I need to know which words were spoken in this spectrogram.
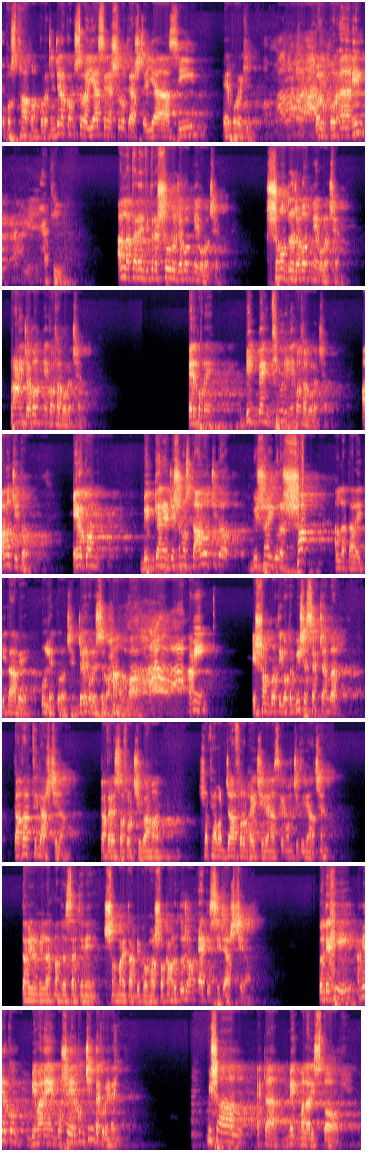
উপস্থাপন করেছেন। যেরকম সুরা ইয়াসিনের শুরুতে আসছে, ইয়াসিন এরপরে কি? কোরআনিল হাকিম। আল্লাহ তাআলা এর ভিতরে সৌর জগৎ নিয়ে বলেছেন, সমুদ্র জগৎ নিয়ে বলেছেন, প্রাণী জগৎ নিয়ে কথা বলেছেন। এরপরে বিগ ব্যাং থিওরি নিয়ে কথা বলেছেন। আলোচিত, এরকম বিজ্ঞানের যে সমস্ত আলোচিত বিষয়গুলো সব আল্লাহ তাআলা এই কিতাবে উল্লেখ করেছেন। জোরে বলে সুবহানাল্লাহ। আমি এই সম্প্রতি গত বিশে সেপ্টেম্বর কাতার থেকে আসছিলাম। কাতারে সফর ছিল আমার, সাথে আমার জাফর ভাই ছিলেন, আজকে মঞ্চে তিনি আছেন। তামিরুল মিল্লাত মাদ্রাসার তিনি সম্মানিত আরবি প্রভাষক, আমরা দুজন একই সিটে আসছিলাম। তো দেখি, আমি এরকম বিমানে বসে এরকম চিন্তা করি নাই। বিশাল একটা মেঘমালার স্তর,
